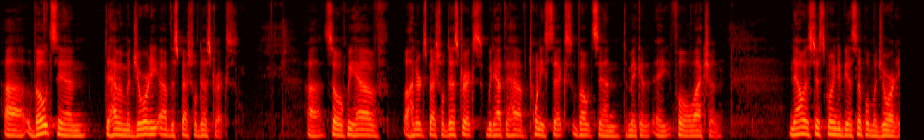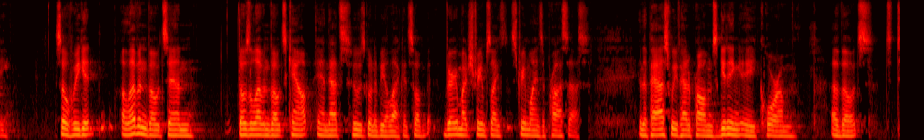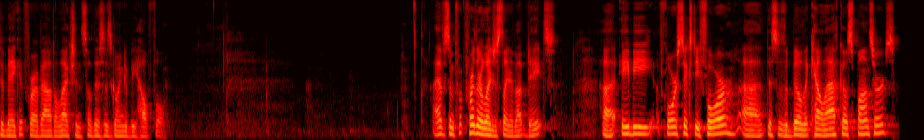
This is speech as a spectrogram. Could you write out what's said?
uh, votes in to have a majority of the special districts. Uh, So if we have 100 special districts, we'd have to have 26 votes in to make it a full election. Now it's just going to be a simple majority. So if we get 11 votes in, those 11 votes count, and that's who's going to be elected. So very much streamlines, the process. In the past, we've had problems getting a quorum of votes to make it for a ballot election, so this is going to be helpful. I have some further legislative updates. Uh, AB 464, uh, this is a bill that Cal LAFCO sponsors.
